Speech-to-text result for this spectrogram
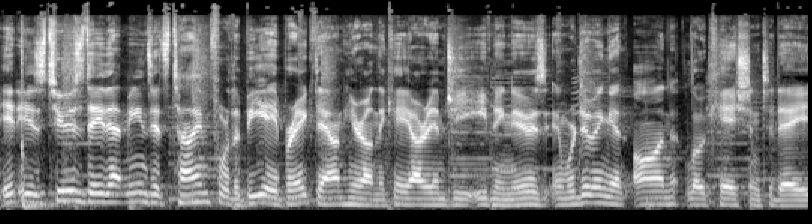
It is Tuesday. That means it's time for the BA breakdown here on the KRMG Evening News, and we're doing it on location today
